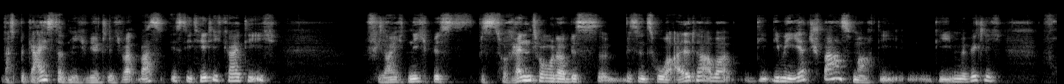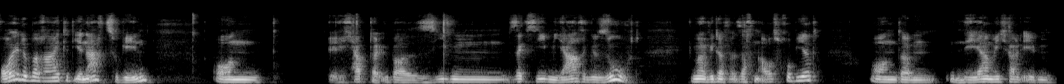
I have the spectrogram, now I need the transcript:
was begeistert mich wirklich? Was, was ist die Tätigkeit, die ich vielleicht nicht bis, bis zur Rente oder bis, bis ins hohe Alter, aber die, die mir jetzt Spaß macht, die, die mir wirklich Freude bereitet, ihr nachzugehen. Und ich habe da über sieben, sechs, sieben Jahre gesucht, immer wieder Sachen ausprobiert und ähm, näher mich halt eben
